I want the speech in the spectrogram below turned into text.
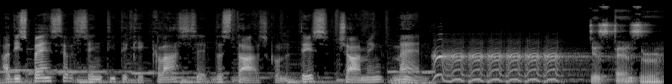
A Dispenser sentite che classe The Stars con This Charming Man. Dispenser.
